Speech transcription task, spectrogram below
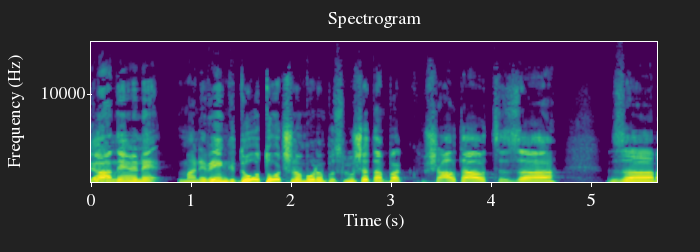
Ja, ne, ne, ne. Ma ne vem, kdo točno moram poslušati, ampak shout out za, za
